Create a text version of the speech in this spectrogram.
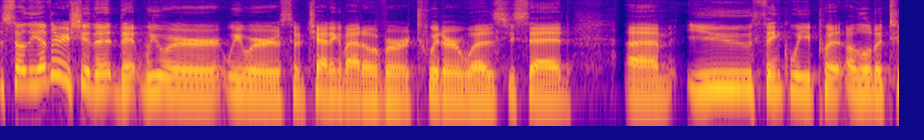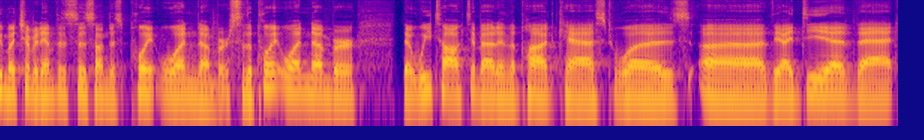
so the other issue that, that we were we were sort of chatting about over Twitter was you said um, you think we put a little bit too much of an emphasis on this point one number. So the point one number that we talked about in the podcast was uh, the idea that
